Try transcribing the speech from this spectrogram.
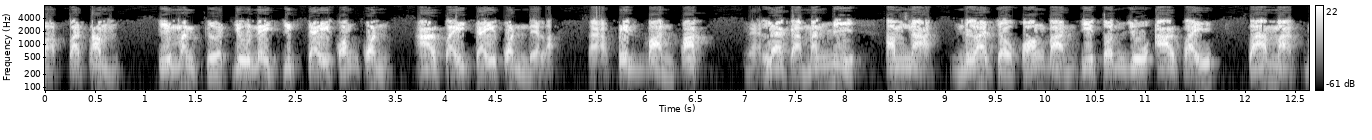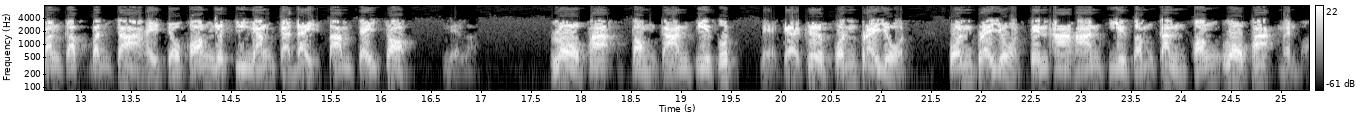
บัพประทัมที่มันเกิดอยู่ในจิตใจของคน อาศัยใจคนเนี่ยล่ะอ่าเป็นบ้านพักแล้วก็มันมีอำนาจเหนือเจ้าของบ้านที่ตนอยู่อาศัย สามารถบังคับบัญชาให้เจ้าของเฮ็ดอีหยังก็ได้ตามใจชอบ เนี่ยล่ะ โลภะต้องการที่สุด เนี่ยก็คือผลประโยชน์ ผลประโยชน์เป็นอาหารที่สำคัญของโลภะแม่นบ่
